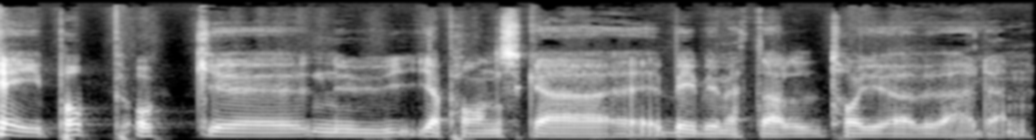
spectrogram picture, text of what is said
K-pop och eh, nu japanska eh, baby metal tar ju över världen.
